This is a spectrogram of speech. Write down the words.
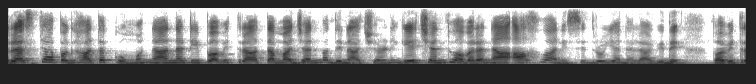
ರಸ್ತೆ ಅಪಘಾತಕ್ಕೂ ಮುನ್ನ ನಟಿ ಪವಿತ್ರ ತಮ್ಮ ಜನ್ಮ ದಿನಾಚರಣೆಗೆ ಚಂದು ಅವರನ್ನ ಆಹ್ವಾನಿಸಿದ್ರು ಎನ್ನಲಾಗಿದೆ. ಪವಿತ್ರ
